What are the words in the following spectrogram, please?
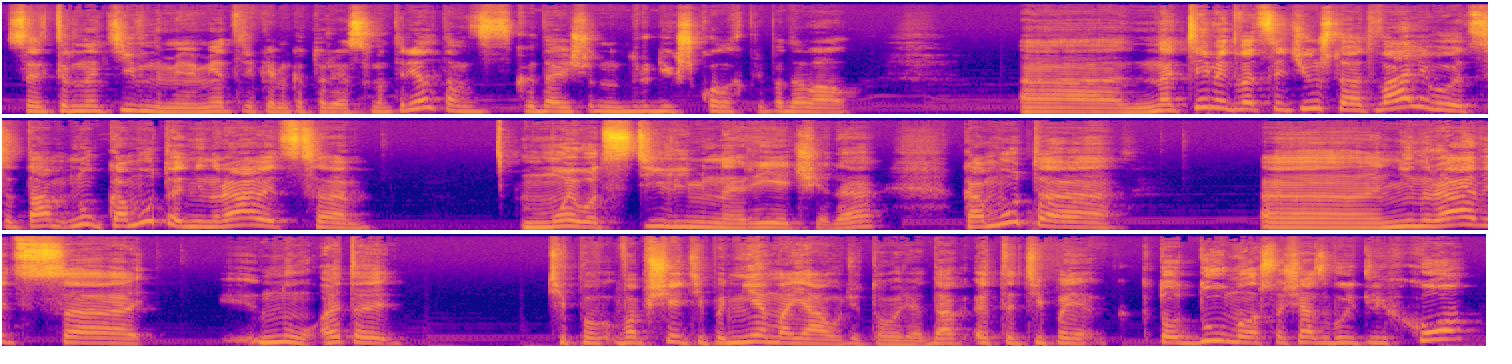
с альтернативными метриками, которые я смотрел, там, когда еще на других школах преподавал. А, на теме 20, что отваливаются, там, ну, кому-то не нравится мой вот стиль именно речи, да, кому-то э, не нравится, ну, это типа вообще типа не моя аудитория, да, это типа кто думал, что сейчас будет легко,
